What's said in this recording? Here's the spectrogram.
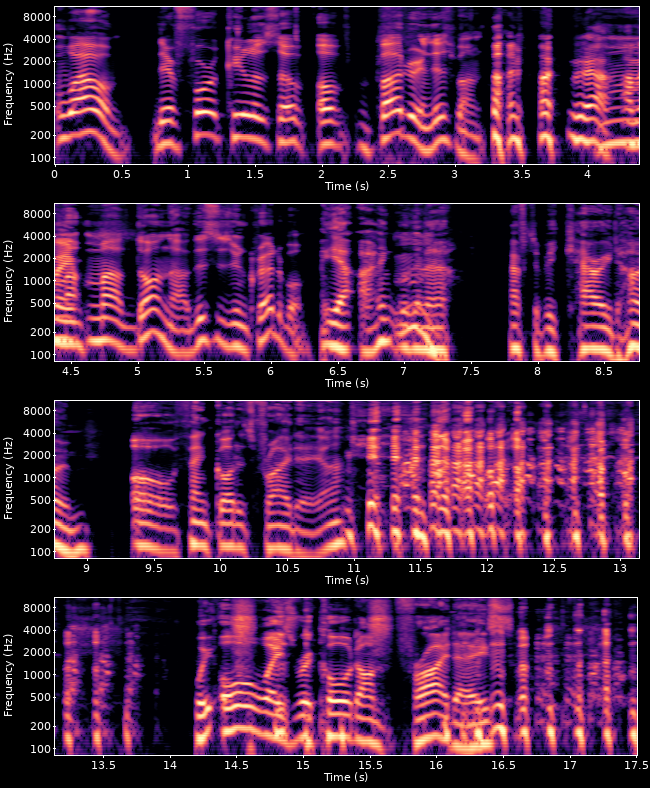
Wow. There are four kilos of, of butter in this one. I yeah, I mean, Ma- Madonna, this is incredible. yeah, I think we're Mm. gonna have to be carried home. Oh, thank God it's Friday, huh? We always record on Fridays.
